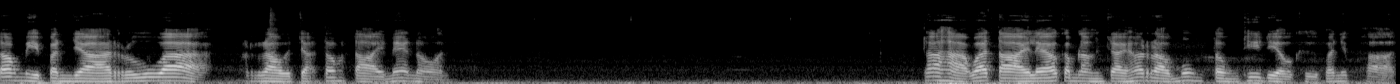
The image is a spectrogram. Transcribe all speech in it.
ต้องมีปัญญารู้ว่าเราจะต้องตายแน่นอน ถ้าหากว่าตายแล้วกำลังใจให้เรามุ่งตรงที่เดียวคือพระนิพพาน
